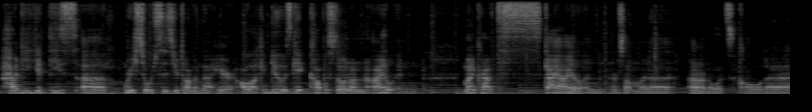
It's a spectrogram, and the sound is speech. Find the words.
how do you get these uh, resources you're talking about here? All I can do is get cobblestone on an island, Minecraft Sky Island or something like that. I don't know what's called. Uh,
